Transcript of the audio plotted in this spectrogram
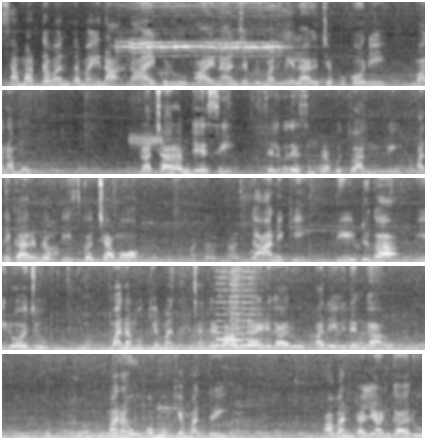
సమర్థవంతమైన నాయకుడు ఆయన అని చెప్పి మనం ఎలాగ చెప్పుకొని మనము ప్రచారం చేసి తెలుగుదేశం ప్రభుత్వాన్ని అధికారంలోకి తీసుకొచ్చామో దానికి ధీటుగా ఈరోజు మన ముఖ్యమంత్రి చంద్రబాబు నాయుడు గారు అదేవిధంగా మన ఉప ముఖ్యమంత్రి పవన్ కళ్యాణ్ గారు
